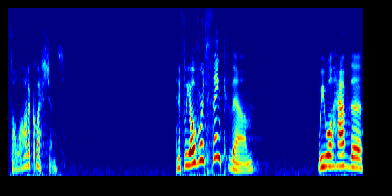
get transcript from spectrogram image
It's a lot of questions. And if we overthink them, we will have the,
